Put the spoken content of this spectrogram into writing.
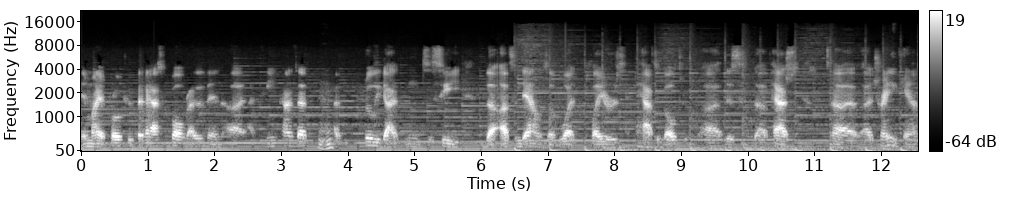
in my approach with basketball rather than uh, a team concept. Mm-hmm. I've really gotten to see the ups and downs of what players have to go through. Uh, this uh, past uh, uh, training camp,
